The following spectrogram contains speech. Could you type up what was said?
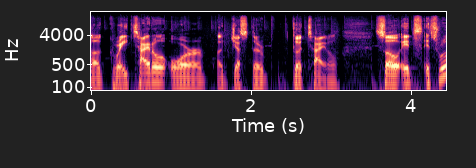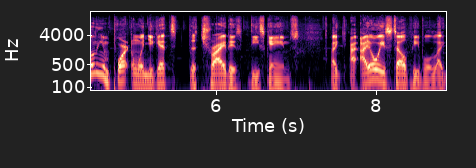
a great title or a, just a good title. So it's it's really important when you get to try this, these games. Like I, I, always tell people, like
